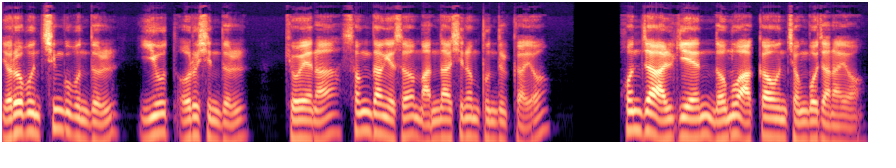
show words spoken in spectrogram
여러분 친구분들, 이웃 어르신들, 교회나 성당에서 만나시는 분들까요? 혼자 알기엔 너무 아까운 정보잖아요.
